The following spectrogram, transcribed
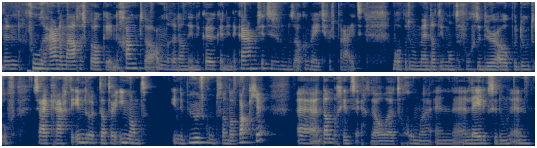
we voeren haar normaal gesproken in de gang, terwijl anderen dan in de keuken en in de kamer zitten. Ze doen dat ook een beetje verspreid. Maar op het moment dat iemand te vroeg de deur open doet, of zij krijgt de indruk dat er iemand in de buurt komt van dat bakje, eh, dan begint ze echt wel eh, te grommen en, eh, en lelijk te doen. En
